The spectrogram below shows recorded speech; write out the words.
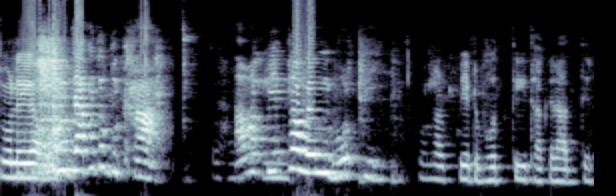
চলে যাব। যাবি তো তুই খা। আমার পেটটাও এমনি ভর্তি। পেট ভর্তিই থাকে রাত দিন।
